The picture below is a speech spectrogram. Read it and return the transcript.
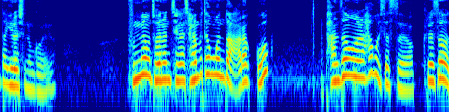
딱 이러시는 거예요. 분명 저는 제가 잘못한 건도 알았고 반성을 하고 있었어요. 그래서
